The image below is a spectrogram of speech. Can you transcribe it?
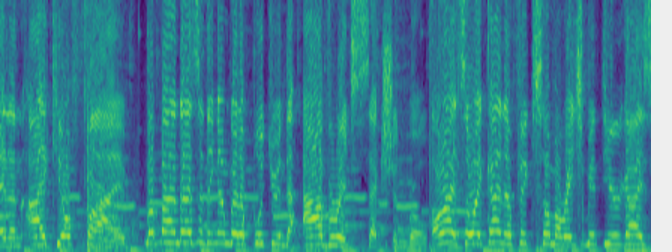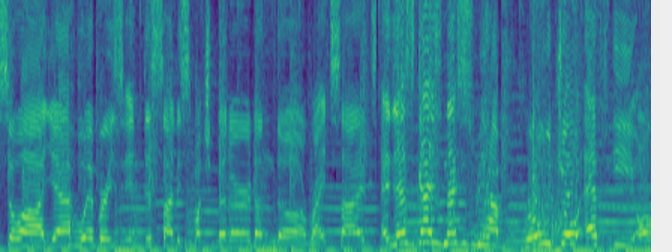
and an IQ of 5. But Bandites, the thing I'm gonna put you in the average section, bro. Alright, so I kind of fixed some arrangement here, guys. So, uh, yeah, whoever is in this side is much better than the right sides. And yes, guys, next is we have Rojo FE or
